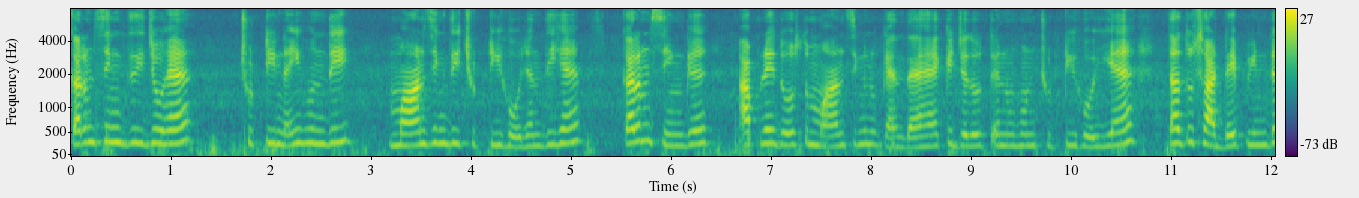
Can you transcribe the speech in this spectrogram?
ਕਰਮ ਸਿੰਘ ਦੀ ਜੋ ਹੈ, ਛੁੱਟੀ ਨਹੀਂ ਹੁੰਦੀ, ਮਾਨ ਸਿੰਘ ਦੀ ਛੁੱਟੀ ਹੋ ਜਾਂਦੀ ਹੈ। ਕਰਮ ਸਿੰਘ ਆਪਣੇ ਦੋਸਤ ਮਾਨ ਸਿੰਘ ਨੂੰ ਕਹਿੰਦਾ ਹੈ ਕਿ ਜਦੋਂ ਤੈਨੂੰ ਹੁਣ ਛੁੱਟੀ ਹੋਈ ਹੈ, ਤਾਂ ਤੂੰ ਸਾਡੇ ਪਿੰਡ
